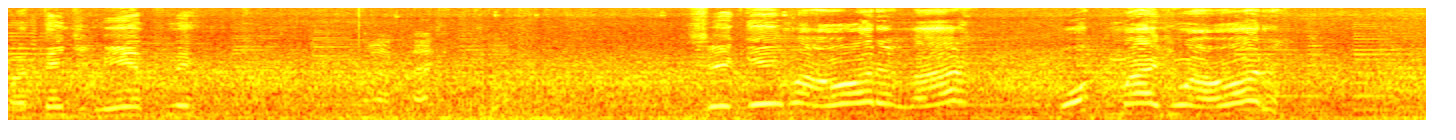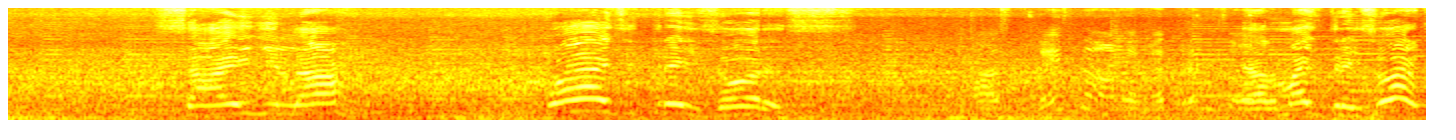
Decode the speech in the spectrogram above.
O atendimento, né? Cheguei uma hora lá, pouco mais de uma hora. Saí de lá quase três horas. Quase três não, é mais três horas. Era mais de três horas?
